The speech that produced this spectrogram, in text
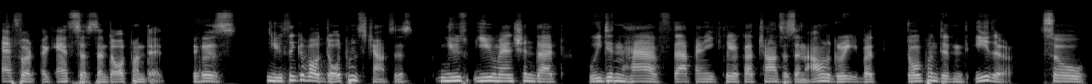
effort against us than Dortmund did. Because you think about Dortmund's chances, you you mentioned that we didn't have that many clear cut chances, and I'll agree, but Dortmund didn't either. So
